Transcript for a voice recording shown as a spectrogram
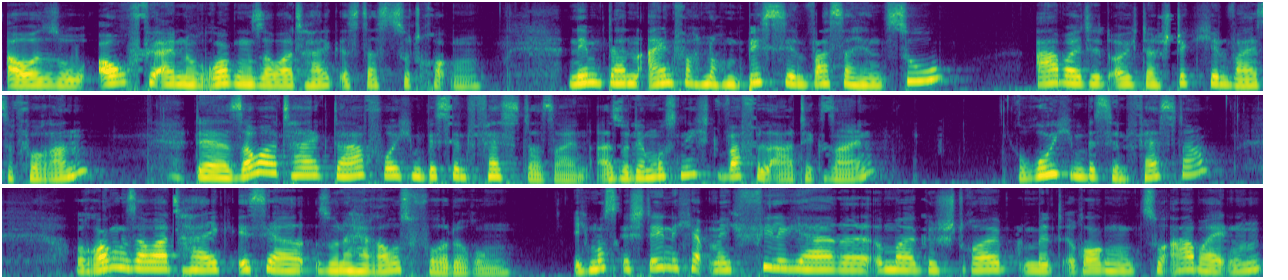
also auch für einen Roggensauerteig ist das zu trocken. Nehmt dann einfach noch ein bisschen Wasser hinzu arbeitet euch da stückchenweise voran. Der Sauerteig darf ruhig ein bisschen fester sein, also der muss nicht waffelartig sein, ruhig ein bisschen fester. Roggensauerteig ist ja so eine Herausforderung Ich muss gestehen, ich habe mich viele Jahre immer gesträubt, mit Roggen zu arbeiten.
